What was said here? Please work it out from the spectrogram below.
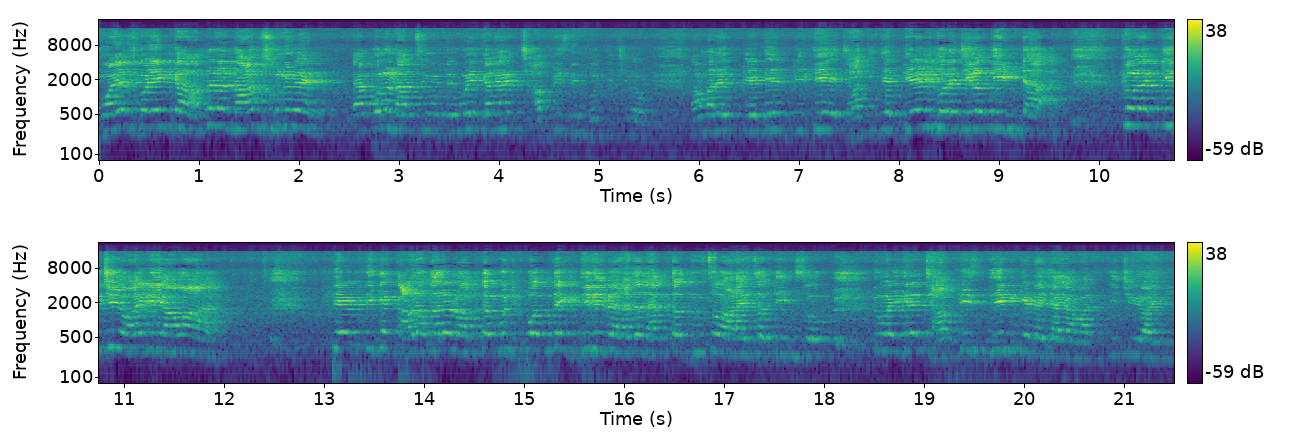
মহেশ গোয়েঙ্কা। আপনারা নাম শুনবেন। অ্যাপোলো নার্সিংহোমে ওইখানে আমি ছাব্বিশ দিন ভর্তি ছিল আমার পেটে পিঠে ছাতিতে ডেন করেছিল তিনটা। কোনো কিছুই হয়নি আমার। পেট থেকে কালো কালো রক্ত পুজ প্রত্যেক দিনই বেড়াতে থাকতো দুশো, আড়াইশো, তিনশো। তো ওইখানে ছাব্বিশ দিন কেটে যায় আমার, কিছুই হয়নি।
